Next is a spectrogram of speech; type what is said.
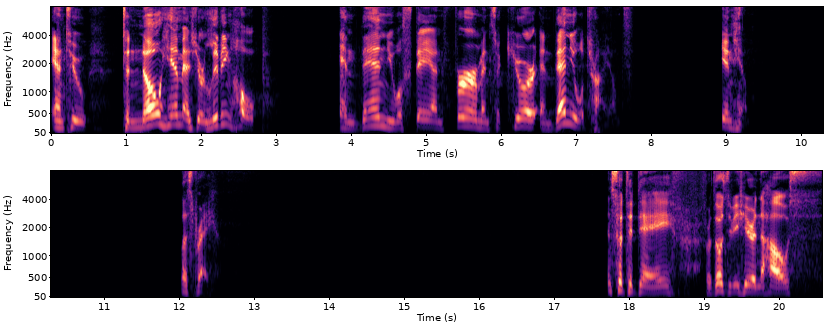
and to, to know Him as your living hope. And then you will stand firm and secure, and then you will triumph in Him. Let's pray. And so today, for those of you here in the house,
